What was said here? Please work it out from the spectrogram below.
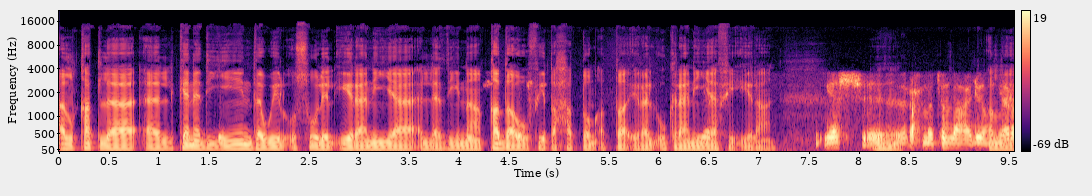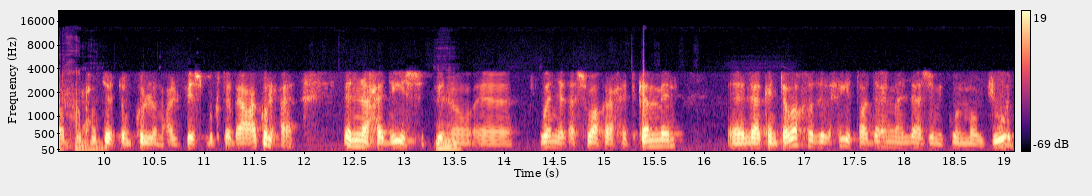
القتلى الكنديين ذوي الأصول الإيرانية الذين قضوا في تحطم الطائرة الأوكرانية في إيران. يس رحمة الله عليهم. الله يا رب حطيتهم كلهم على الفيسبوك تبعها كل حال حديث إنه آه وين الأسواق راح تكمل آه لكن توخذ الحيطة دائما لازم يكون موجود.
